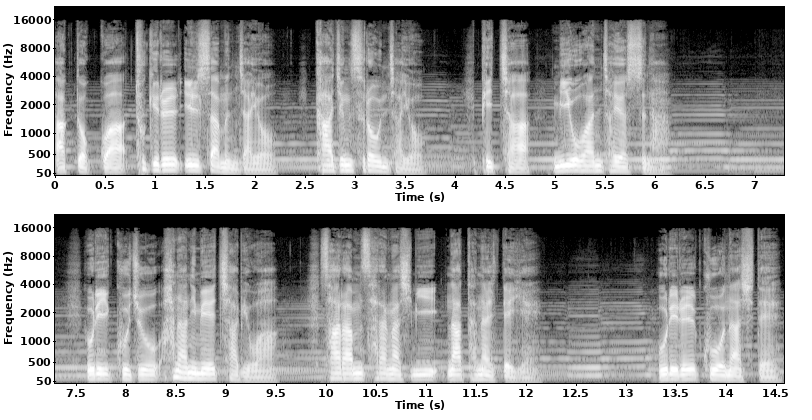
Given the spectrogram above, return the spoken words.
악독과 투기를 일삼은 자요 가증스러운 자요 비차 미워한 자였으나 우리 구주 하나님의 자비와 사람 사랑하심이 나타날 때에 우리를 구원하시되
